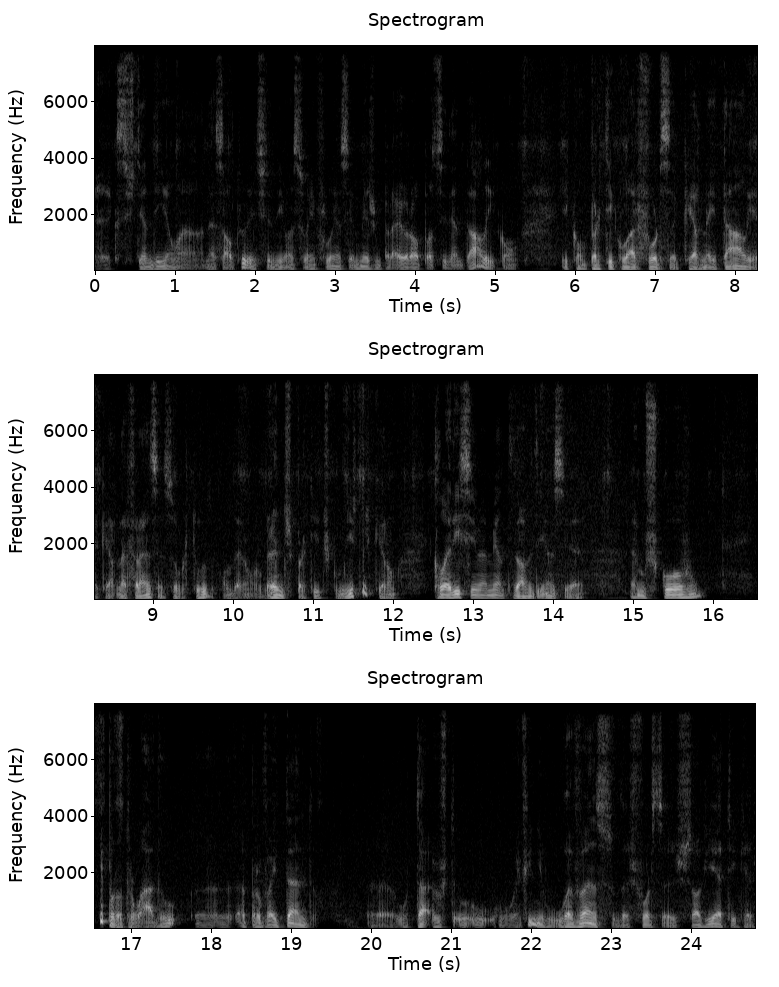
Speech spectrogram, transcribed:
eh, que se estendiam, a, nessa altura, estendiam a sua influência mesmo para a Europa Ocidental e com, e com particular força, quer na Itália, quer na França, sobretudo, onde eram grandes partidos comunistas, que eram clarissimamente de obediência a Moscovo, e por outro lado, eh, aproveitando eh, o, o, enfim, o avanço das forças soviéticas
